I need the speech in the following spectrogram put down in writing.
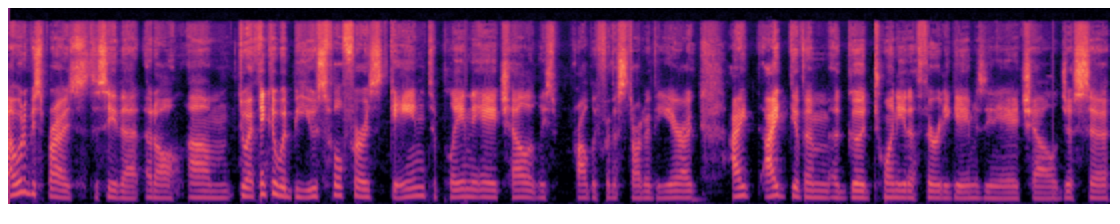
I wouldn't be surprised to see that at all. Um, do I think it would be useful for his game to play in the AHL, at least probably for the start of the year. I, I I'd give him a good 20 to 30 games in the AHL just to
